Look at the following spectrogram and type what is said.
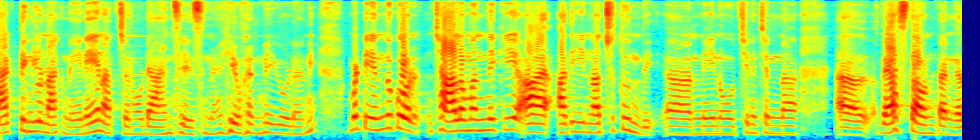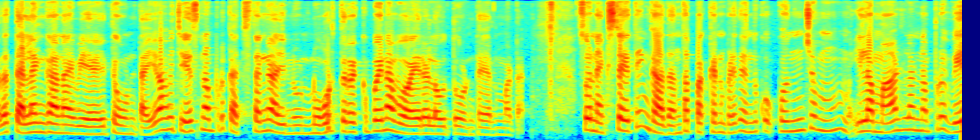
యాక్టింగ్లో నాకు నేనే నచ్చను డ్యాన్స్ వేసిన ఇవన్నీ కూడా బట్ ఎందుకో చాలామందికి అది నచ్చుతుంది. నేను చిన్న చిన్న వేస్తూ ఉంటాను కదా తెలంగాణ అయితే ఉంటాయో అవి చేసినప్పుడు ఖచ్చితంగా అవి నోరు తిరగకపోయినా వైరల్ అవుతూ ఉంటాయి అనమాట సో నెక్స్ట్ అయితే ఇంకా అదంతా పక్కన పెడితే ఎందుకు కొంచెం ఇలా మాట్లాడినప్పుడు వే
